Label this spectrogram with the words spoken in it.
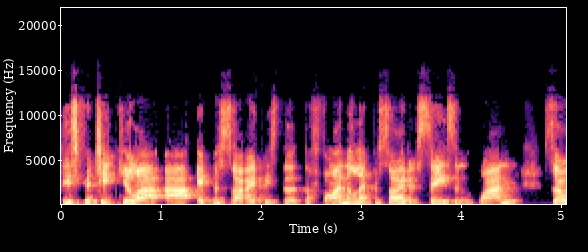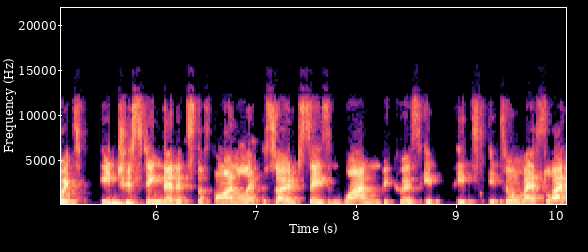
this particular uh, episode is the the final episode of season one. So it's interesting that it's the final episode of season one because it it's it's almost like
